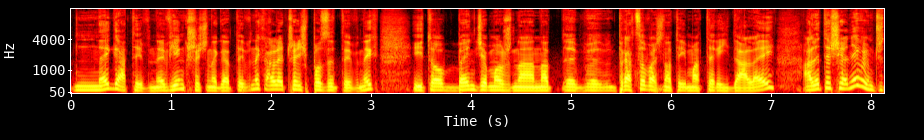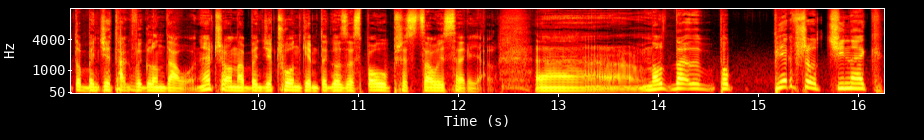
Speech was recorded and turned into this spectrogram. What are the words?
negatywne, większość negatywnych, ale część pozytywnych i to będzie można na, e, e, pracować na tej materii dalej, ale też ja nie wiem, czy to będzie tak wyglądało, nie? czy ona będzie członkiem tego zespołu przez cały serial. Eee, no, da, po, pierwszy odcinek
